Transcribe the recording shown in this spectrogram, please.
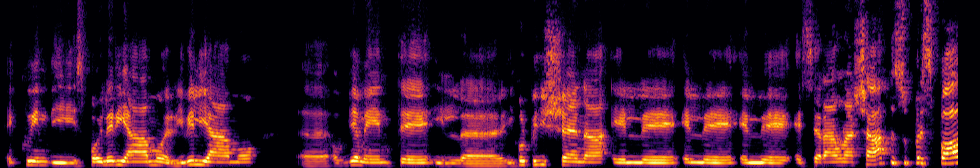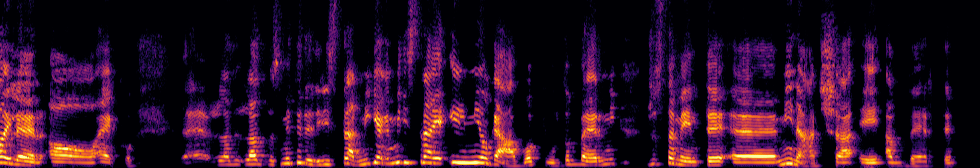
e quindi spoileriamo e riveliamo eh, ovviamente il, i colpi di scena e, le, e, le, e, le, e sarà una chat super spoiler. Oh, ecco, eh, la, la, smettete di distrarmi, chi è che mi distrae? Il mio capo, appunto, Berni, giustamente eh, minaccia e avverte.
